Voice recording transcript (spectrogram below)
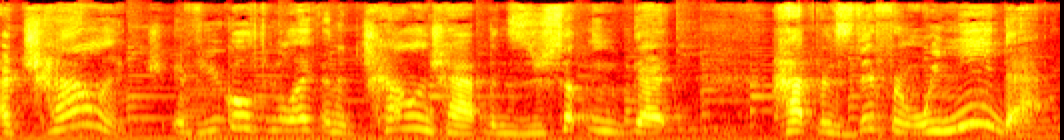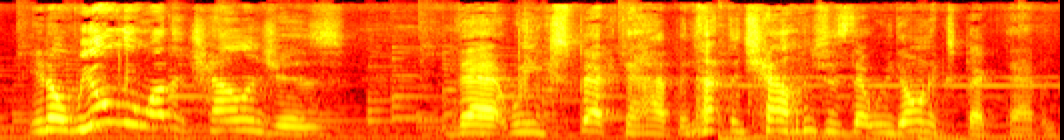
a challenge. If you go through life and a challenge happens, there's something that happens different. We need that. You know, we only want the challenges that we expect to happen, not the challenges that we don't expect to happen.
